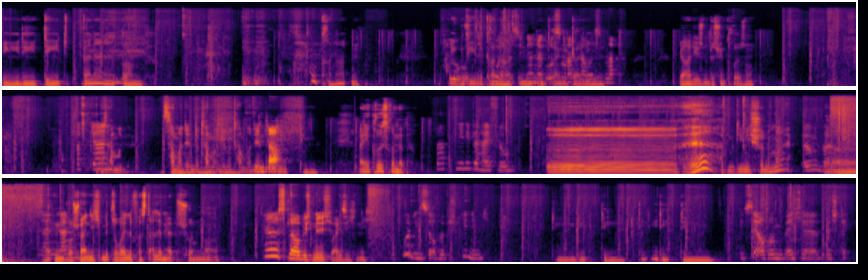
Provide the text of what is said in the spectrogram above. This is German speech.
Die, die, die, Banana Bomb. Oh, Granaten. Hallo. Viele Granaten einer und eine. Galil. Map. Ja, die ist ein bisschen größer. Was haben, wir, was haben wir denn? Was haben wir denn? Was haben wir denn da? Eine größere Map. Hier liebe Highflow. Äh, hä? Hatten wir die nicht schon mal? Irgendwann. Ja, hatten langen- wahrscheinlich mittlerweile fast alle Maps schon mal. Ja, das glaube ich nicht. Weiß ich nicht. Oh, die ist auch hübsch. Die nehme die. Gibt's ja auch irgendwelche versteckt.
